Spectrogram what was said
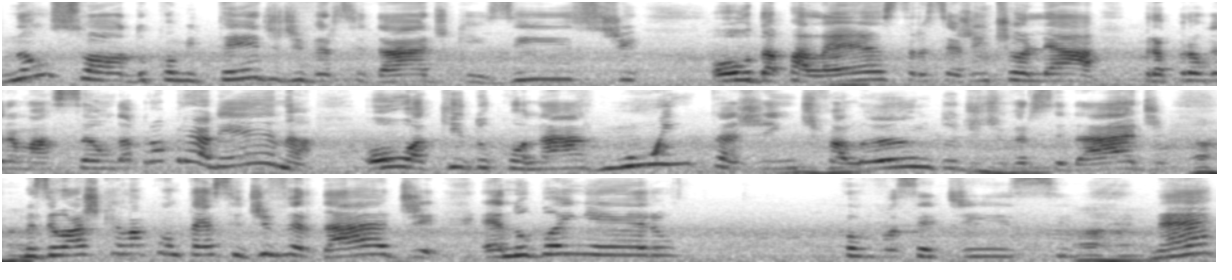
não só do comitê de diversidade que existe, ou da palestra, se a gente olhar para a programação da própria Arena, ou aqui do CONAR, muita gente falando de diversidade, uhum. mas eu acho que ela acontece de verdade é no banheiro, como você disse, uhum. né?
